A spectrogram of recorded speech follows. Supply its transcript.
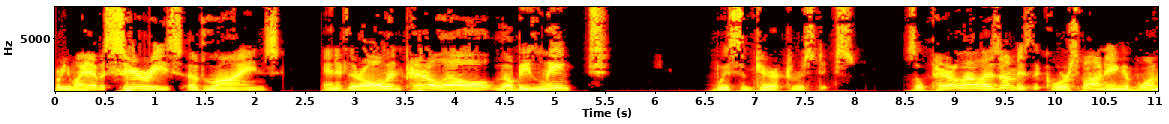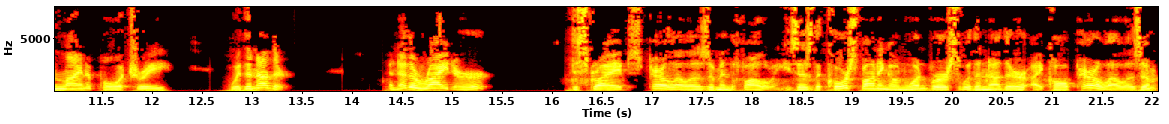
Or you might have a series of lines, and if they're all in parallel, they'll be linked with some characteristics. So parallelism is the corresponding of one line of poetry with another. Another writer describes parallelism in the following. He says, the corresponding on one verse with another I call parallelism.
